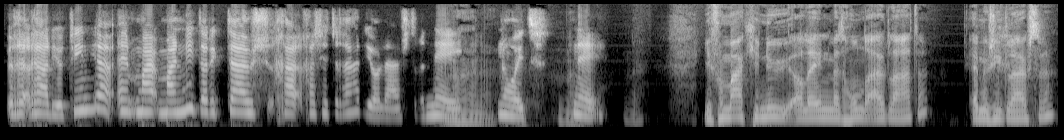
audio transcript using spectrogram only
ra- radio 10, ja. En, maar, maar niet dat ik thuis ga, ga zitten radio luisteren. Nee, Nee, nee. nooit. Nee. Je vermaakt je nu alleen met honden uitlaten en muziek luisteren?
